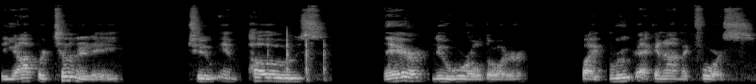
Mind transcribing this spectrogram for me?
the opportunity to impose their New World Order by brute economic force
